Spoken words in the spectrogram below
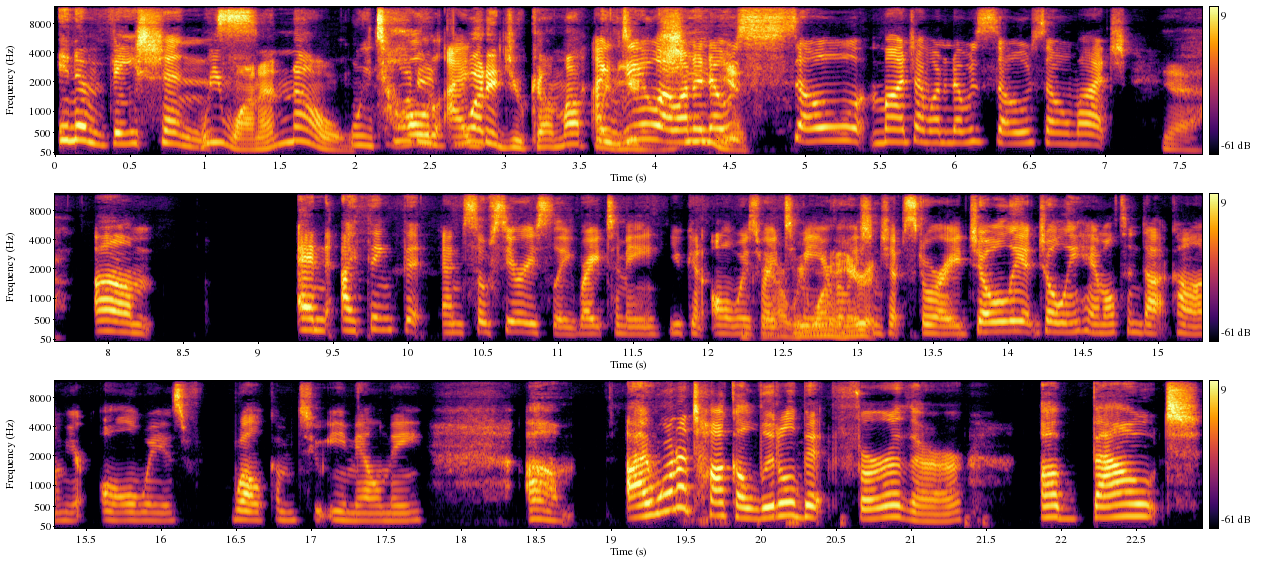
innovations. We want to know. We What told- did, I- what did you come up I do. I want to know so much. I want to know so so much. Yeah. Um, and I think that, and so seriously, write to me. You can always Yeah, write to me your wanna hear it. relationship story. Jolie at joliehamilton.com. You're always welcome to email me. Um, I want to talk a little bit further about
